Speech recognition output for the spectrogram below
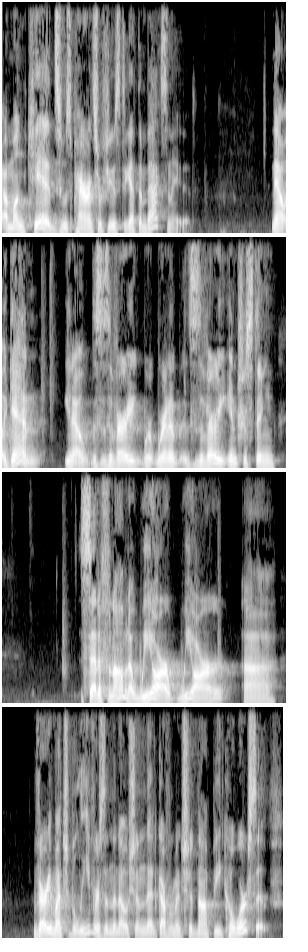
among kids whose parents refuse to get them vaccinated. Now, again, you know, this is a very we're, we're in a this is a very interesting set of phenomena. We are we are uh, very much believers in the notion that government should not be coercive.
